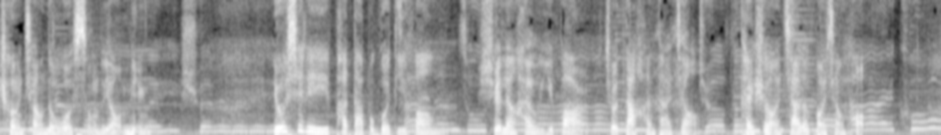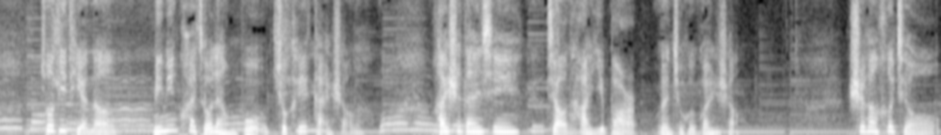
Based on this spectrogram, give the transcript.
逞强的我怂得要命。游戏里怕打不过敌方，血量还有一半就大喊大叫，开始往家的方向跑。坐地铁呢，明明快走两步就可以赶上了，还是担心脚踏一半门就会关上。吃饭喝酒，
